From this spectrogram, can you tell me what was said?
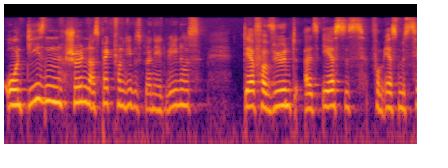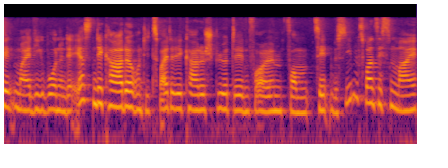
Und diesen schönen Aspekt von Liebesplanet Venus, der verwöhnt als erstes vom 1. bis 10. Mai die Geborenen der ersten Dekade und die zweite Dekade spürt den vor allem vom 10. bis 27. Mai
